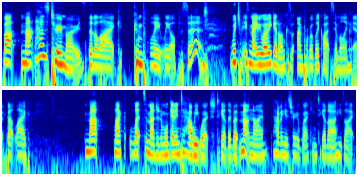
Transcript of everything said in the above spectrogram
But Matt has two modes that are like completely opposite, which is maybe why we get on because I'm probably quite similar here. But like, Matt, like, let's imagine, and we'll get into how we worked together. But Matt and I have a history of working together. He's like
